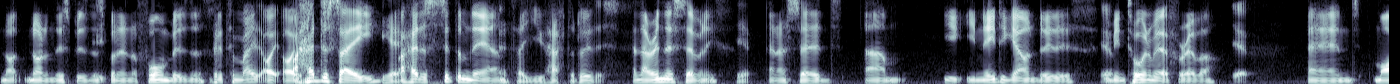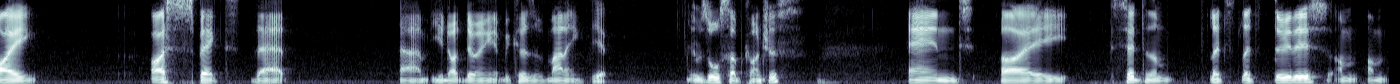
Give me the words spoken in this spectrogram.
not not in this business, but in a form business. But it's amazing. I, I, I had to say, Yeah. I had to sit them down, and say you have to do this. and they're in their seventies. Yeah. And I said, um, you, you need to go and do this. Yep. You've been talking about it forever. Yep. And my, I suspect that um, you're not doing it because of money. Yep. It was all subconscious. And I said to them, let's let's do this. I'm I'm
